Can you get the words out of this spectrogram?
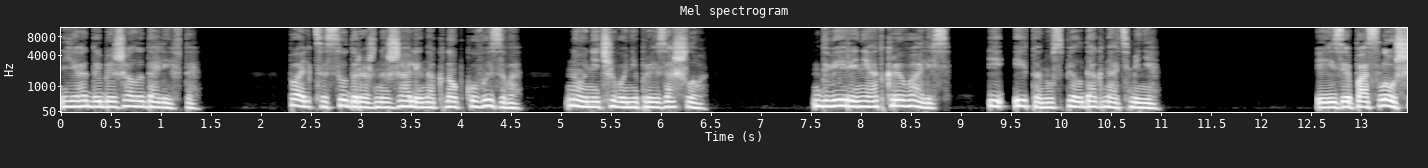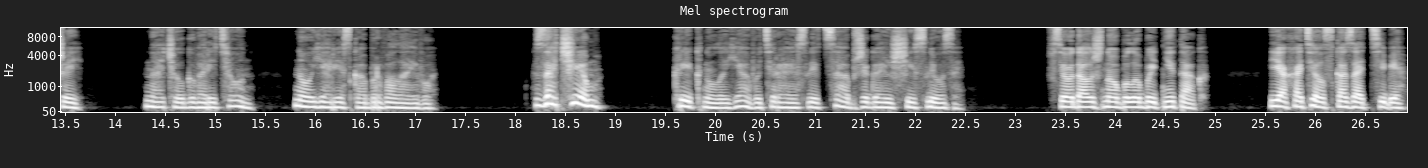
Я добежала до лифта. Пальцы судорожно сжали на кнопку вызова, но ничего не произошло. Двери не открывались, и Итан успел догнать меня. «Изи, послушай!» — начал говорить он, но я резко оборвала его. «Зачем?» — крикнула я, вытирая с лица обжигающие слезы. Все должно было быть не так. Я хотел сказать тебе».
